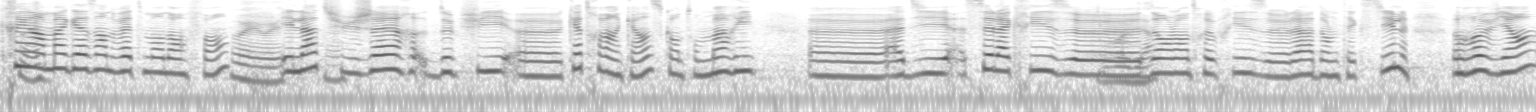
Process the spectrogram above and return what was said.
créé un magasin de vêtements d'enfants, et là tu gères depuis 95, quand ton mari euh, a dit c'est la crise euh, dans l'entreprise, euh, là, dans le textile, reviens.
